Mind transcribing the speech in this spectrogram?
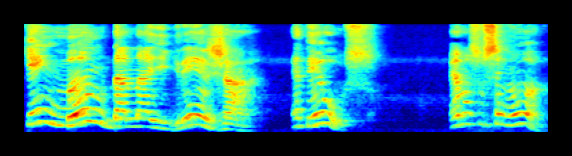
quem manda na igreja é Deus, é nosso Senhor.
